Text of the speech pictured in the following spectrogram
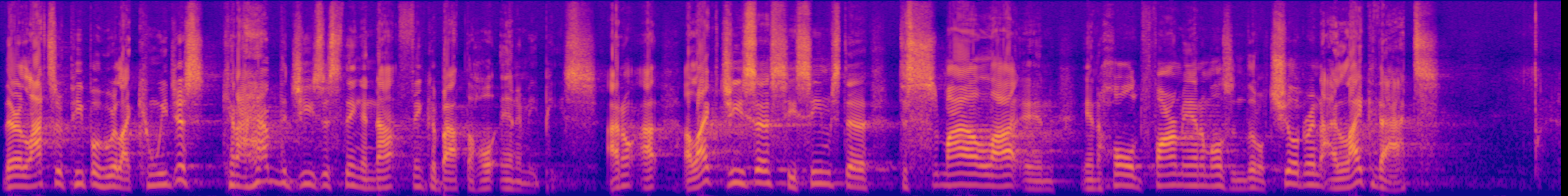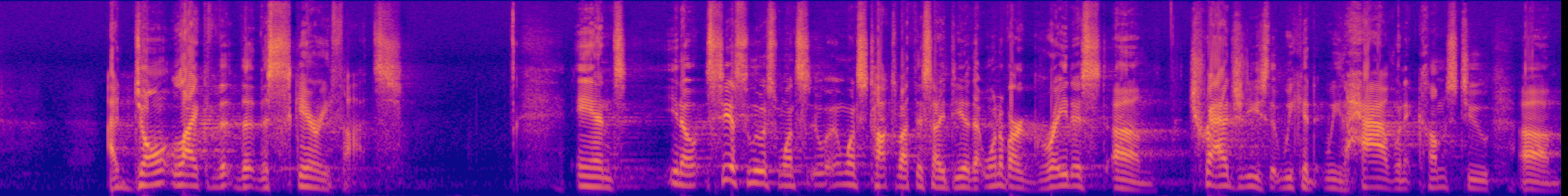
There are lots of people who are like, can we just, can I have the Jesus thing and not think about the whole enemy piece? I don't, I, I, like Jesus. He seems to, to smile a lot and, and hold farm animals and little children. I like that. I don't like the, the, the scary thoughts. And, you know, C.S. Lewis once, once talked about this idea that one of our greatest um, tragedies that we could we have when it comes to um,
